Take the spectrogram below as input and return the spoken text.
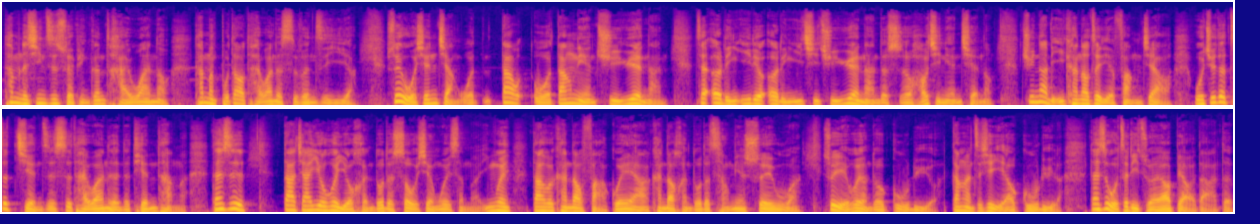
他们的薪资水平跟台湾哦，他们不到台湾的四分之一啊。所以我先讲，我到我当年去越南，在二零一六、二零一七去越南的时候，好几年前哦，去那里一看到这里的房价，我觉得这简直是台湾人的天堂啊。但是大家又会有很多的受限，为什么？因为大家会看到法规啊，看到很多的层面税务啊，所以也会很多顾虑哦。当然这些也要顾虑了。但是我这里主要要表达的，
